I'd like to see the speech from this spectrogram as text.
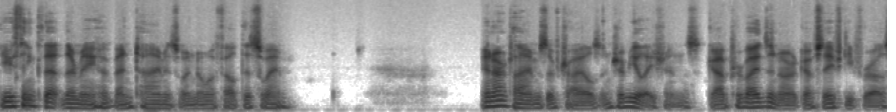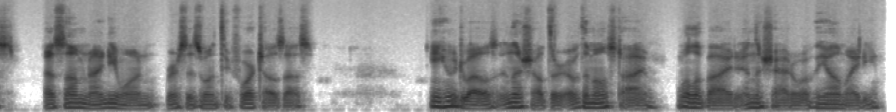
Do you think that there may have been times when Noah felt this way? In our times of trials and tribulations, God provides an ark of safety for us, as Psalm 91, verses 1 through 4 tells us. He who dwells in the shelter of the Most High will abide in the shadow of the Almighty.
